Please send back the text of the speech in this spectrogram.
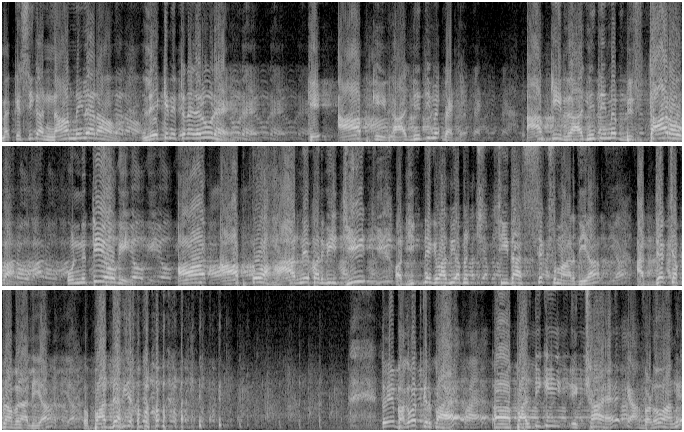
मैं किसी का नाम नहीं ले रहा हूँ, लेकिन इतना ज़रूर है कि आपकी राजनीति में बैठे आपकी राजनीति में विस्तार होगा, उन्नति होगी, और आपको हारने पर भी जीत और जीतने के बाद भी आपने सीधा सिक्स मार दिया, अध्यक्ष अपना बना लिया, उपाध्यक्ष अपना बना तो ये भगवत कृपा है। पार्टी की इच्छा है कि आप बढ़ो आगे।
